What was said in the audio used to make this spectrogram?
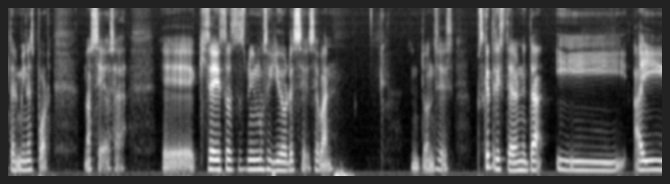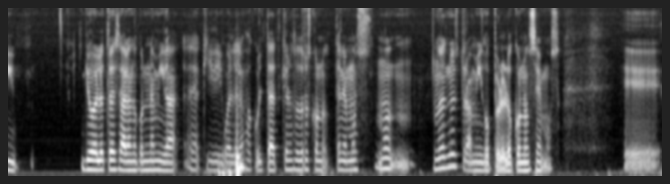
terminas por, no sé, o sea, eh, quizá estos, mismos seguidores se, van. Entonces, pues qué triste, la neta. Y ahí, yo el otro día estaba hablando con una amiga de aquí, de igual de la facultad, que nosotros tenemos, no, no es nuestro amigo, pero lo conocemos. Eh,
